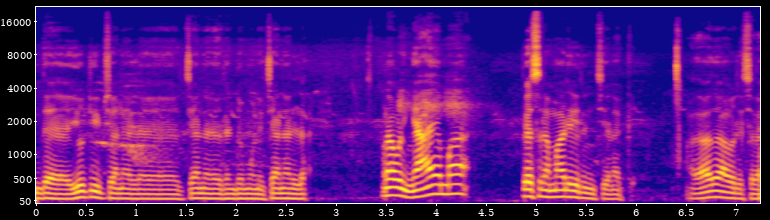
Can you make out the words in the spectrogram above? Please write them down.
இந்த யூடியூப் சேனல் சேனல் ரெண்டு மூணு சேனலில் ஆனால் அவர் நியாயமாக பேசுகிற மாதிரி இருந்துச்சு எனக்கு. அதாவது அவர் சில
